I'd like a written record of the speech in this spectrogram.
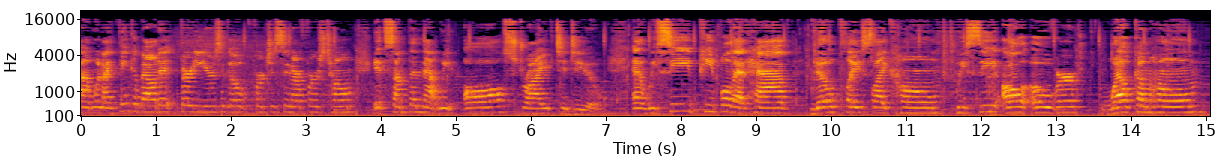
um, when I think about it, 30 years ago, purchasing our first home, it's something that we all strive to do. And we see people that have no place like home. We see all over, welcome home.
